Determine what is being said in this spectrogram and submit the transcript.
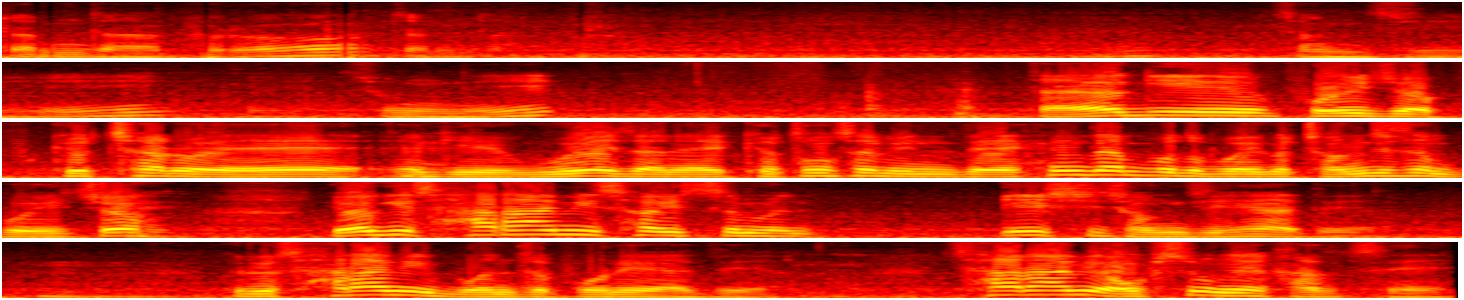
좀 더 앞으로, 좀 더 정지, 네, 중립. 자, 여기 보이죠? 교차로에, 여기 우회전에 교통섬인데 횡단보도 보이고 정지선 보이죠? 네. 여기 사람이 서 있으면 일시 정지해야 돼요. 음. 그리고 사람이 먼저 보내야 돼요. 사람이 없으면 그냥 가도 돼.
